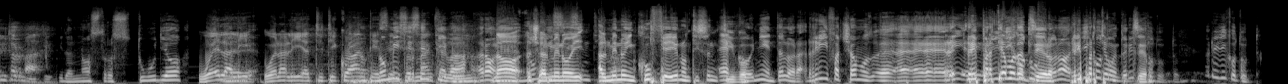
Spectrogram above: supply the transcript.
Bentornati qui dal nostro studio. Quella Eh, lì, quella lì a tutti quanti. non se mi si sentiva? Ron, No, cioè almeno, si in- sentiva. almeno in cuffia io non ti sentivo. Ecco, niente, allora rifacciamo. eh, eh, ri- Ri- ripartiamo ridico da zero, tutto, no, ripartiamo ridico da tutto, zero. Ridico tutto, ridico tutto.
